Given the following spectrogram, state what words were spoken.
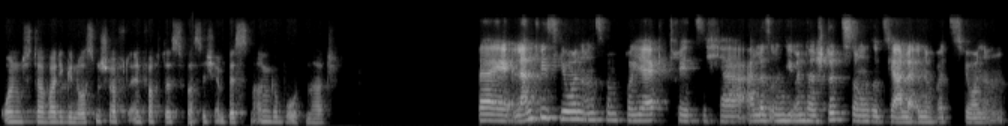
Und da war die Genossenschaft einfach das, was sich am besten angeboten hat. Bei Landvision, unserem Projekt, dreht sich ja alles um die Unterstützung sozialer Innovationen.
